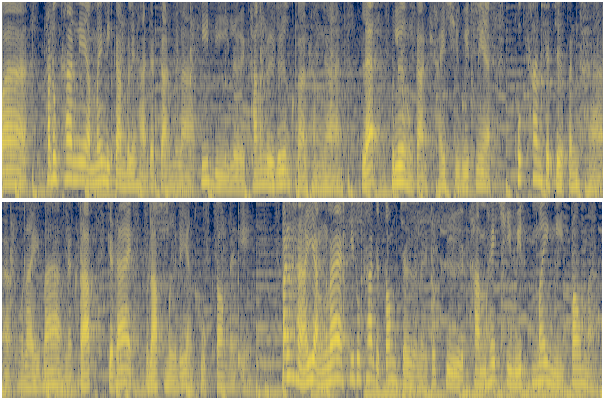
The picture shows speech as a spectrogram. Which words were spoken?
ว่า ถ้าทุกท่านเนี่ยไม่มีการบริหารจัดการเวลาที่ดีเลย ทั้งในเรื่องของการทำงาน และเรื่องของการใช้ชีวิตเนี่ยทุกท่านจะเจอปัญหาอะไรบ้างนะครับ จะได้รับมือได้อย่างถูกต้องนั่นเองปัญหาอย่างแรกที่ทุกท่านจะต้องเจอเลยก็คือทำให้ชีวิตไม่มีเป้าหมาย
